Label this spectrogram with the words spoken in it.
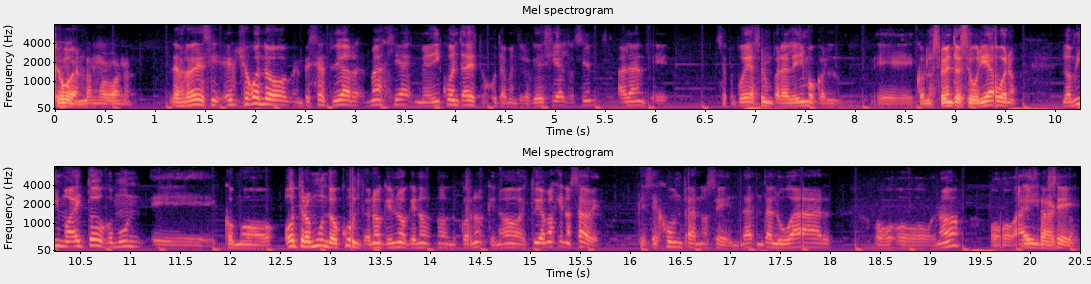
Qué bueno. está muy bueno La verdad que sí. Eh, Yo cuando empecé a estudiar magia me di cuenta de esto, justamente lo que decía recién, Alan, que se puede hacer un paralelismo con, eh, con los eventos de seguridad. Bueno, lo mismo, hay todo como un eh, como otro mundo oculto, ¿no? Que uno que no, no que no estudia magia no sabe, que se juntan, no sé, en, en tal lugar, o, o, ¿no? O hay, no sé,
